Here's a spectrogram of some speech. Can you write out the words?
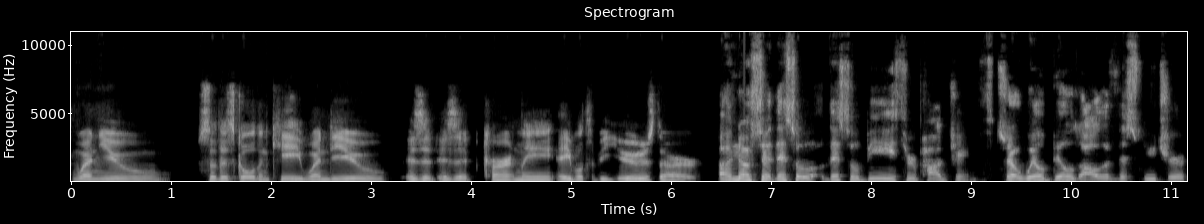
when you, so this golden key, when do you, is it, is it currently able to be used or? Uh, no, so this will this will be through PogChain. So we'll build all of this future.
